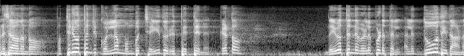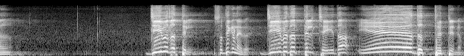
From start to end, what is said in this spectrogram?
മനസ്സിലാവുന്നുണ്ടോ? പത്തിരുപത്തഞ്ച് കൊല്ലം മുമ്പ് ചെയ്തൊരു തെറ്റിന് കേട്ടോ? ദൈവത്തിന്റെ വെളിപ്പെടുത്തൽ അല്ലെ ദൂത് ഇതാണ്. ജീവിതത്തിൽ ശ്രദ്ധിക്കണേ ഇത്. ജീവിതത്തിൽ ചെയ്ത ഏത് തെറ്റിനും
